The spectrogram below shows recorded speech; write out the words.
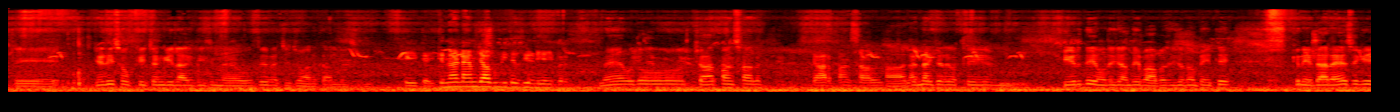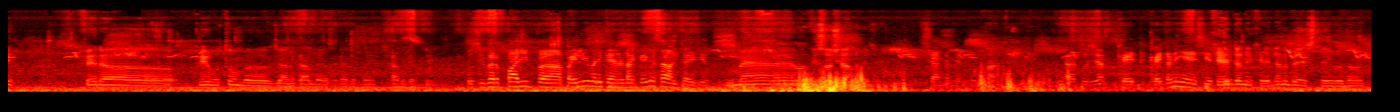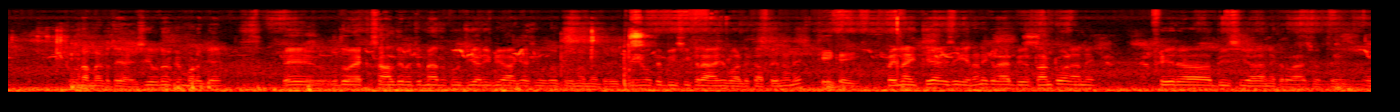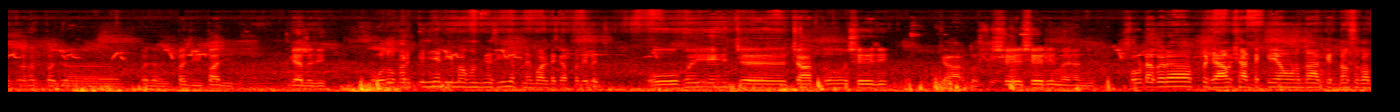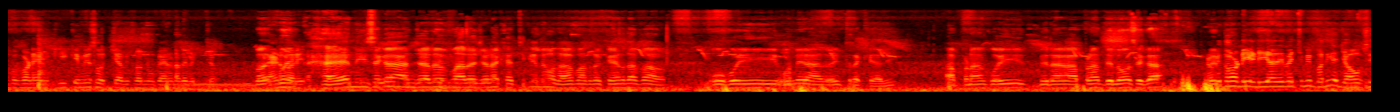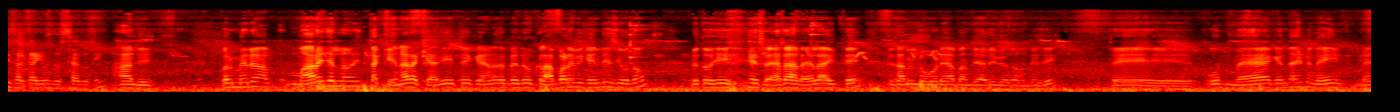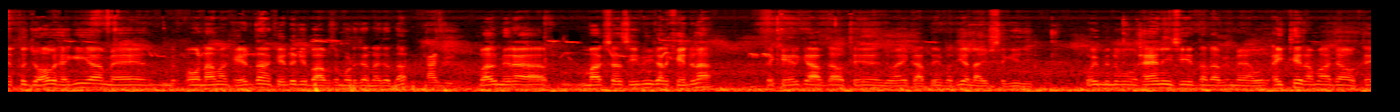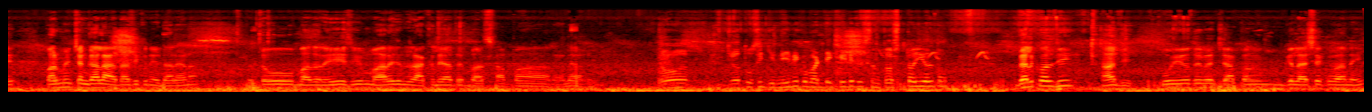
ਤੇ ਜਿਹੜੀ ਸੌਖੀ ਚੰਗੀ ਲੱਗਦੀ ਸੀ ਮੈਂ ਉਹਦੇ ਵਿੱਚ ਜੁਆਇਨ ਕਰ ਲਈ ਸੀ। ਠੀਕ ਹੈ ਜੀ। ਕਿੰਨਾ ਟਾਈਮ ਜੌਬ ਕੀਤੀ ਤੁਸੀਂ ਇੰਡੀਆ 'ਚ ਫਿਰ? ਮੈਂ ਉਦੋਂ 4-5 ਸਾਲ। 4-5 ਸਾਲ। ਹਾਂ ਜਿੰਨਾ ਚਿਰ ਉੱਥੇ ਖੇਡਦੇ ਆਉਂਦੇ ਜਾਂਦੇ ਵਾਪਸ ਜਦੋਂ ਪਏ ਤੇ ਕੈਨੇਡਾ ਰਹੇ ਸੀਗੇ ਫਿਰ ਅਹ, ਫਿਰ ਉੱਥੋਂ ਜੁਆਇਨ ਕਰ ਲਿਆ ਸੀਗਾ ਜਦੋਂ ਛੱਡ ਦਿੱਤੀ। ਤੁਸੀਂ ਫਿਰ ਭਾਜੀ ਪ- ਪਹਿਲੀ ਵਾਰੀ ਕੈਨੇਡਾ ਕਿਹੜੇ ਸਾਲ ਚ ਆਏ ਸੀ? ਮੈਂ 1996 ਚ। 96 ਹਾਂ ਤੁਸੀਂ ਫਿਰ ਖੇਡ ਖੇਡਣ ਹੀ ਆਏ ਸੀ ਇੱਥੇ? ਖੇਡਣ ਖੇਡਣ ਬੇਸ ਤੇ ਉਦੋਂ ਟੂਰਨਾਮੈਂਟ ਤੇ ਆਏ ਸੀ ਉਦੋਂ ਫਿਰ ਮੁੜ ਗਏ। ਤੇ ਉਦੋਂ ਇੱਕ ਸਾਲ ਦੇ ਵਿੱਚ ਮੈਂ ਤਾਂ ਦੂਜੀ ਵਾਰੀ ਵੀ ਆ ਗਿਆ ਸੀ ਉਦੋਂ ਟੂਰਨਾਮੈਂਟ ਦੇ ਵਿੱਚ ਉੱਥੇ ਬੀਸੀ ਕਰਾਇਆ ਸੀ ਵਰਲਡ ਕੱਪ ਇਹਨਾਂ ਨੇ। ਠੀਕ ਹੈ ਜੀ। ਪਹਿਲਾਂ ਇੱਥੇ ਆਏ ਸੀ ਇਹਨਾਂ ਨੇ ਕਰਾਇਆ ਵੀ ਟ੍ਰਾਂਟੋ ਵਾਲਿਆਂ ਨੇ। ਫਿਰ ਬੀਸੀ ਵਾਲਿਆਂ ਨੇ ਕਰਵਾਇਆ ਸੀ ਉੱਥੇ। ਉੱਥੇ ਹਰਪਜ ਭਜਨ ਭਜੀ ਭਾਜੀ। ਗਿੱਲ ਜੀ। ਉਦੋਂ ਫਿਰ ਕਿੰਨੀਆਂ ਟੀਮਾਂ ਹੁੰਦੀਆਂ ਸੀ ਆਪਣੇ ਵਰਲਡ ਕੱਪ ਦੇ ਵਿੱਚ? ਉਹ ਹੀ ਇਹ 4 ਤੋਂ 6 ਜੀ। 4 ਤੋਂ 6 6 ਟੀਮਾਂ ਹਾਂਜੀ। ਤੁਹਾਡਾ ਫਿਰ ਪੰਜਾਬ ਛੱਡ ਕੇ ਆਉਣ ਦਾ ਕਿੱਦਾਂ ਸਬਬ ਬਣਿਆ? ਕੀ ਕਿਵੇਂ ਸੋਚਿਆ ਵੀ ਤੁਹਾਨੂੰ ਕੈਨੇਡਾ ਦੇ ਵਿੱਚ? ਹੈ ਨਹੀਂ ਸੀਗਾ। ਅੰਜਲ ਮਾਰ ਜਿਹੜਾ ਖਿੱਚ ਕੇ ਲਿਆਉਂਦਾ ਮਤਲਬ ਕਹਿਣ ਦਾ ਭਾਵ ਉਹੋ ਹੀ ਉਹਨੇ ਇੱਥੇ ਰੱਖਿਆ ਜੀ। ਆਪਣਾ ਕੋਈ ਮੇਰਾ ਆਪਣਾ ਦਿਲੋਂ ਸੀਗਾ। ਕਿਉਂਕਿ ਤੁਹਾਡੀ ਇੰਡੀਆ ਦੇ ਵਿੱਚ ਵੀ ਵਧੀਆ ਜੌਬ ਸੀ ਸਰਕਾਰੀ ਨੂੰ ਦੱਸਿਆ ਤੁਸੀਂ। ਹਾਂਜੀ। ਪਰ ਮੇਰਾ ਮਹਾਰਾਜ ਵੱਲੋਂ ਹੀ ਧੱਕੇ ਨਾਲ ਰੱਖਿਆ ਜੀ ਇੱਥੇ ਕਹਿਣਾ ਮੈਨੂੰ ਕਲੱਬ ਵਾਲੇ ਵੀ ਕਹਿੰਦੇ ਸੀ ਉਦੋਂ ਵੀ ਤੁਸੀਂ ਰਹਿਣਾ ਰਹਿ ਲਾ ਇੱਥੇ ਵੀ ਸਾਨੂੰ ਲੋੜ ਆ ਬੰਦਿਆਂ ਦੀ ਵੀ ਉਦੋਂ ਹੁੰਦੀ ਸੀ। ਤੇ ਉਹ ਮੈਂ ਕਹਿੰਦਾ ਸੀ ਵੀ ਨਹੀਂ ਮੇਰੇ ਤੋਂ ਜੌਬ ਹੈਗੀ ਆ ਮੈਂ ਆਉਣਾ ਮੈਂ ਖੇਡਦਾ ਖੇਡ ਕੇ ਵਾਪਸ ਮੁੜ ਜਾਣਾ ਜਦਾਂ। ਹਾਂਜੀ। ਬਸ ਮੇਰਾ ਮਕਸਦ ਸੀ ਵੀ ਚੱਲ ਖੇਡਣਾ ਤੇ ਖੇਡ ਕੇ ਆਪਦਾ ਉੱਥੇ ਇੰਜੋਏ ਕਰਦੇ ਵਧੀਆ ਲਾਈਫ ਸੀਗੀ ਜੀ। ਕੋਈ ਮੈਨੂੰ ਹੈ ਨਹੀਂ ਸੀ ਇਦਾਂ ਦਾ ਵੀ ਮੈਂ ਉਹ ਇੱਥੇ ਰਵਾਂ ਜਾਂ ਉੱਥੇ ਪਰ ਮੈਨੂੰ ਚੰਗਾ ਲੱਗਦਾ ਸੀ ਕੈਨੇਡਾ ਰਹਿਣਾ। ਤੇ ਉਹ ਮਤਲਬ ਇਹ ਸੀ ਵੀ ਮਹਾਰਾਜ ਨੇ ਰੱਖ ਲਿਆ ਤੇ ਬਸ ਆਪਾਂ ਰਹਿ ਲਿਆ। ਜੋ ਜੋ ਤੁਸੀਂ ਜਿੰਨੀ ਵੀ ਕਬੱਡੀ ਖੇਡੀ ਤੁਸੀਂ ਸੰਤੁਸ਼ਟ ਹੋ ਜੀ ਉਹ ਤੋਂ ਬਿਲਕੁਲ ਜੀ ਹਾਂਜੀ। ਕੋਈ ਉਹਦੇ ਵਿੱਚ ਆਪਾਂ ਨੂੰ ਗਿਲਾ ਸ਼ਿਕਵਾ ਨਹੀਂ।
